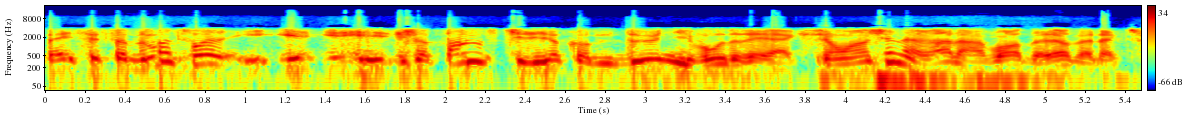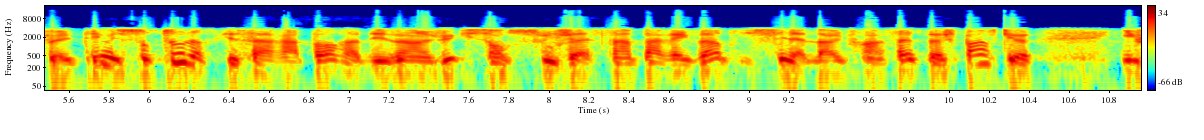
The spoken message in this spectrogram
ben, c'est simplement, tu vois, je pense qu'il y a comme deux niveaux de réaction. En général, à avoir d'ailleurs de l'actualité, mais surtout lorsque ça rapporte à des enjeux qui sont sous-jacents. Par exemple, ici, la langue française, ben, je pense que il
